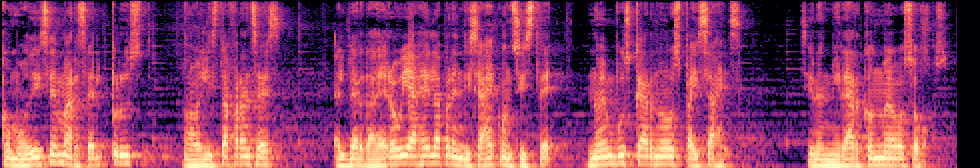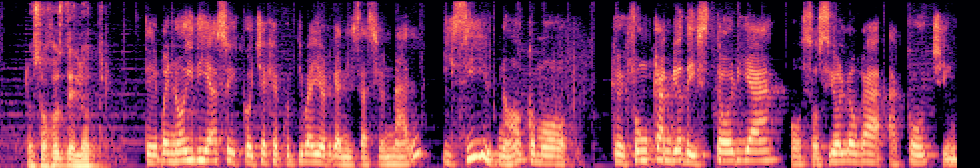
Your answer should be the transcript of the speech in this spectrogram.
Como dice Marcel Proust, novelista francés, el verdadero viaje del aprendizaje consiste no en buscar nuevos paisajes, sino en mirar con nuevos ojos, los ojos del otro. Bueno, hoy día soy coach ejecutiva y organizacional y sí, ¿no? Como que fue un cambio de historia o socióloga a coaching.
